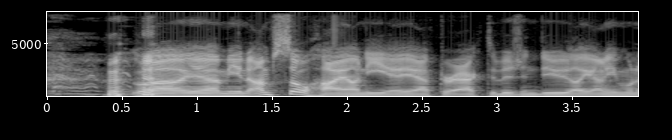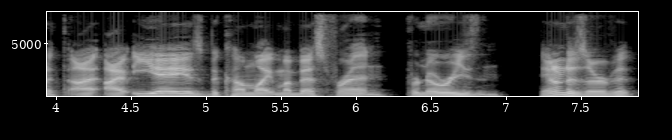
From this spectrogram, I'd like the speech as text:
well, yeah, I mean, I'm so high on EA after Activision, dude. Like, I don't even want to. I, I, EA has become like my best friend for no reason. They don't deserve it,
